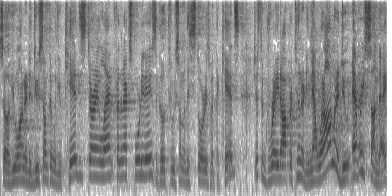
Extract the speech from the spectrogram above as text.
so if you wanted to do something with your kids during Lent for the next 40 days, to go through some of these stories with the kids, just a great opportunity. Now, what I'm going to do every Sunday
